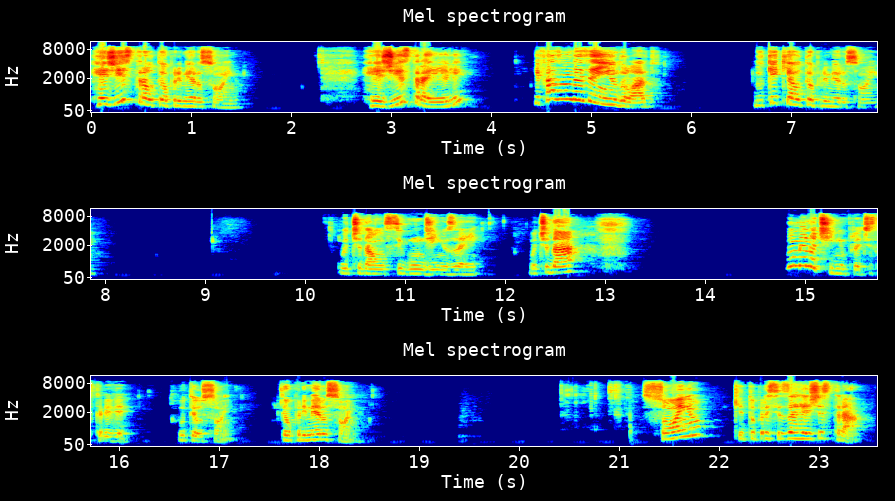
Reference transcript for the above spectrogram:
Registra o teu primeiro sonho. Registra ele e faz um desenho do lado. Do que, que é o teu primeiro sonho? Vou te dar uns segundinhos aí. Vou te dar um minutinho para descrever o teu sonho, teu primeiro sonho. Sonho que tu precisa registrar.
